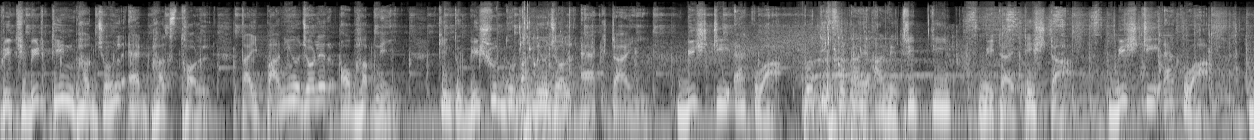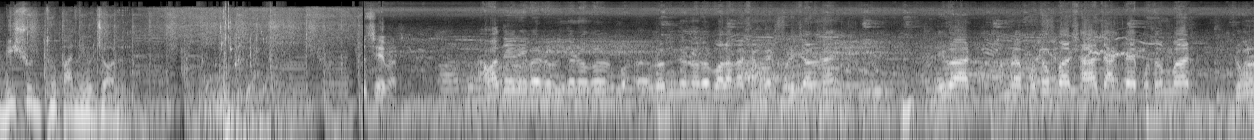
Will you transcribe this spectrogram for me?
পৃথিবীর তিন ভাগ জল এক ভাগ স্থল। তাই পানীয় জলের অভাব নেই। কিন্তু বিশুদ্ধ পানীয় জল একটাই। বৃষ্টি একোয়া। প্রতি ফোটায় আনে তৃপ্তি মেটায় তেষ্টা। বৃষ্টি একোয়া। বিশুদ্ধ পানীয় জল। এবার। আমাদের এবার রবীন্দ্রনগর রবীন্দ্রনগর বলাকা সংঘের পরিচালনায় এবার আমরা প্রথমবার সারা চাকদায় প্রথমবার ঝুলন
